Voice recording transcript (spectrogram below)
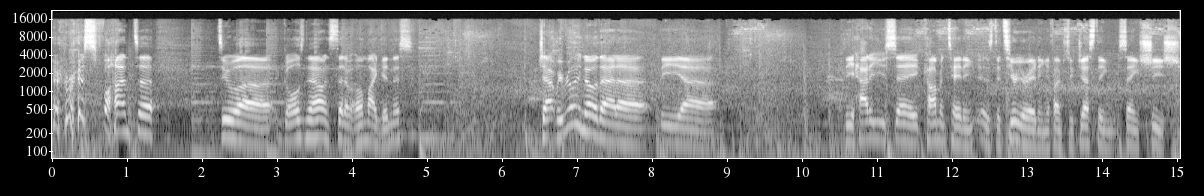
respond to to uh, goals now instead of oh my goodness? Chat, we really know that uh, the uh, the how do you say commentating is deteriorating if I'm suggesting saying sheesh.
